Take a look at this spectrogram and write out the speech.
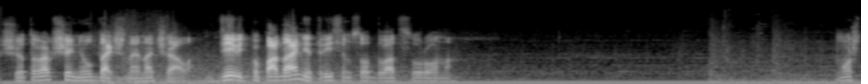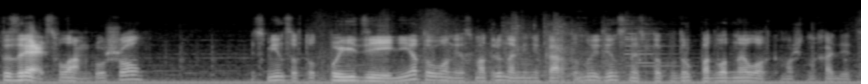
Что-то вообще неудачное начало. 9 попаданий, 3720 урона. Может и зря из фланга ушел. Эсминцев тут по идее нету, вон я смотрю на мини-карту. Ну единственное, если только вдруг подводная лодка может находиться.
